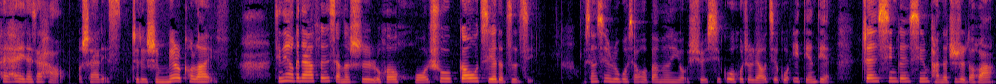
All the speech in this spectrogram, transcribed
嗨嗨，大家好，我是 Alice，这里是 Miracle Life。今天要跟大家分享的是如何活出高阶的自己。我相信，如果小伙伴们有学习过或者了解过一点点占星跟星盘的知识的话，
